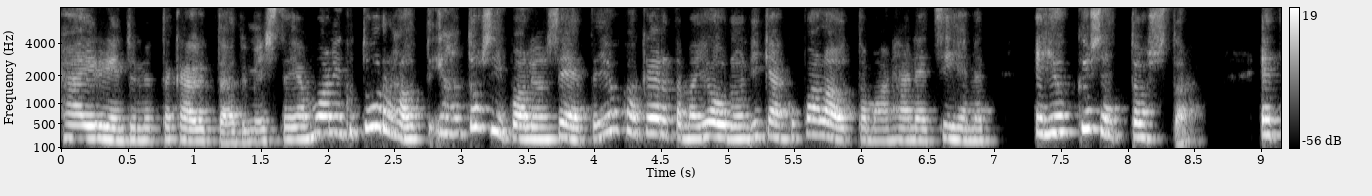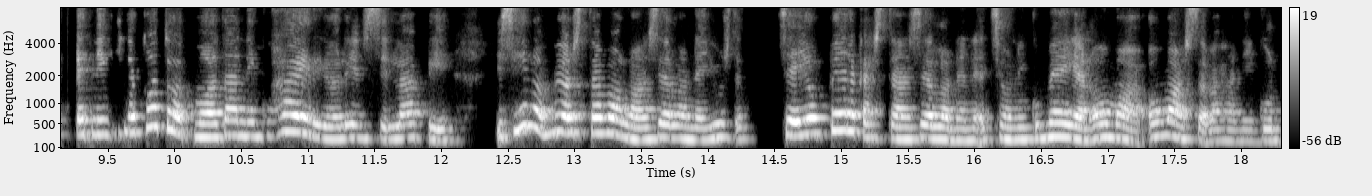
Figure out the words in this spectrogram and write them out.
häiriintynyttä käyttäytymistä. Ja mua niin kuin turhautti ihan tosi paljon se, että joka kerta mä joudun ikään kuin palauttamaan hänet siihen, että ei ole kyse tosta. Että et niin sä katot mua tämän niin kuin häiriölinssin läpi. Ja siinä on myös tavallaan sellainen just, että se ei ole pelkästään sellainen, että se on niin kuin meidän oma, omassa vähän niin kuin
